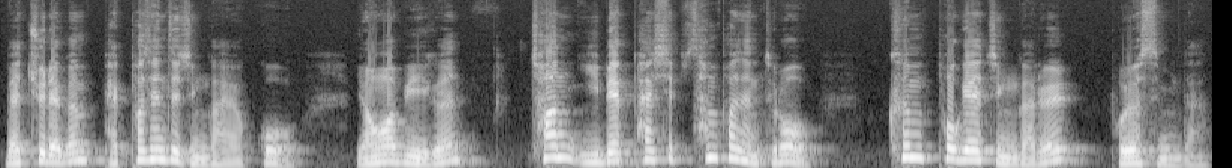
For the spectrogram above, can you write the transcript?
매출액은 100% 증가하였고 영업이익은 1283%로 큰 폭의 증가를 보였습니다.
